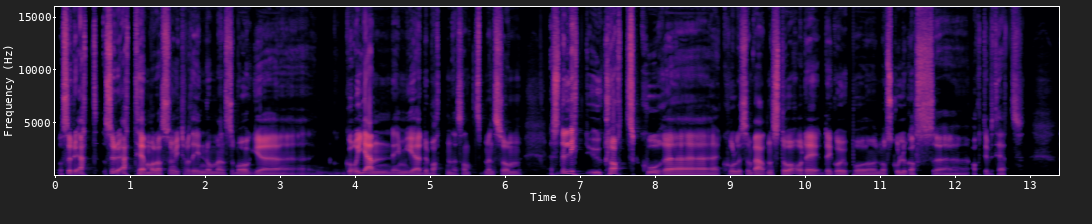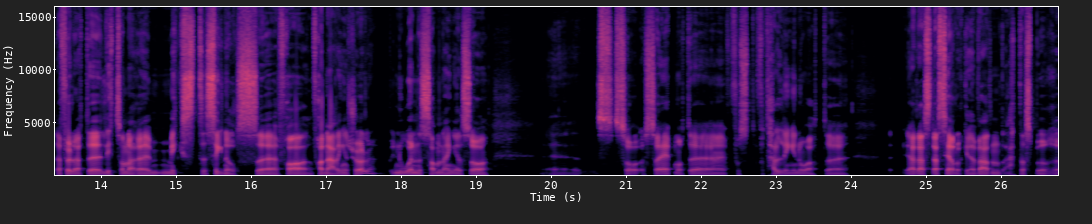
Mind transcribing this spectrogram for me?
Og så er det ett, et tema da, som vi ikke har vært innom, men som òg uh, går igjen i mye av debattene. Sant? Men som jeg synes det er litt uklart hvor, uh, hvor liksom verden står, og det, det, går jo på norsk olje- og gassaktivitet. Uh, der føler jeg at det er litt sånn der eh, mixed signals eh, fra, fra næringen sjøl. I noen sammenhenger så, eh, så, så, er på en måte fortellingen nå at ja, der, der, ser dere, verden etterspør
